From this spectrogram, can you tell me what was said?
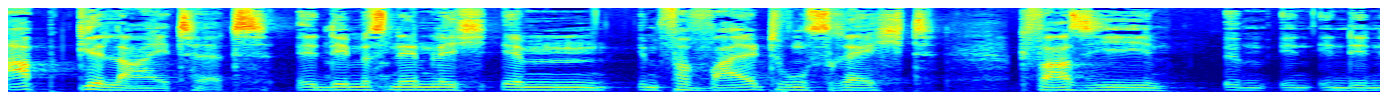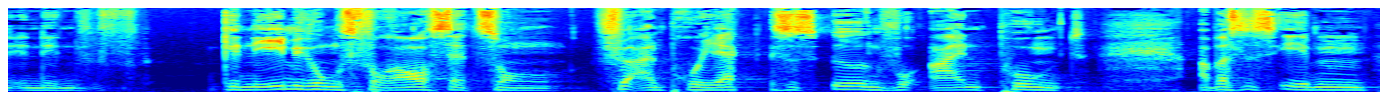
abgeleitet, indem es nämlich im, im Verwaltungsrecht quasi in, in, den, in den Genehmigungsvoraussetzung für ein Projekt ist es irgendwo ein Punkt. Aber es ist eben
